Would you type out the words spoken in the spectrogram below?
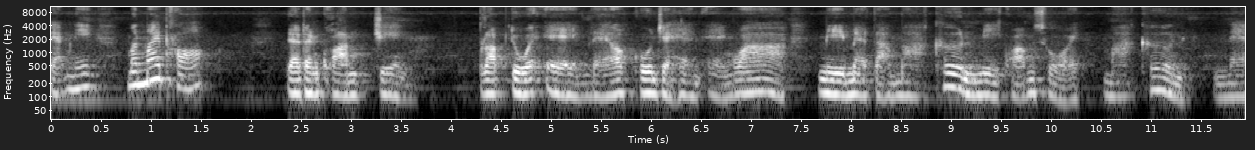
แบบนี้ มันไม่เพราะ แต่เป็นความจริง ปรับตัวเองแล้วคุณจะเห็นเองว่า มีเมตตามากขึ้น มีความสวยมากขึ้นแน่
